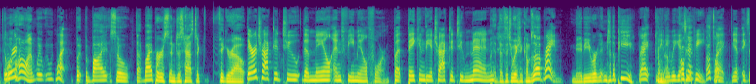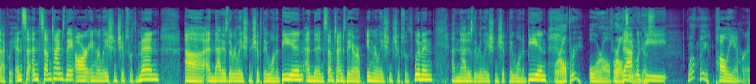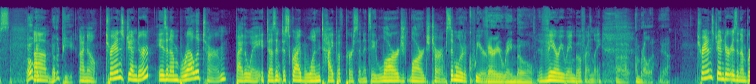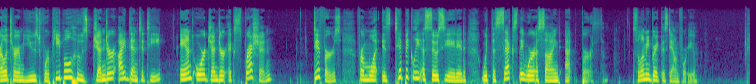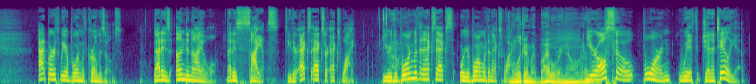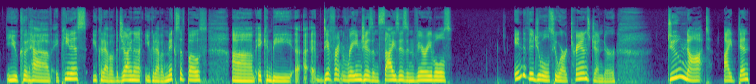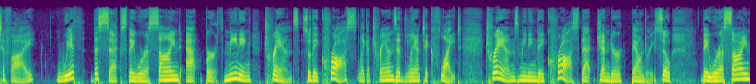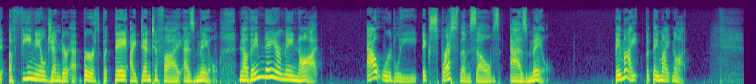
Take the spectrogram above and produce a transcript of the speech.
The Well, word hold on. Wait, wait, wait. what? But but bi so that by person just has to figure out They're attracted to the male and female form, but they can be attracted to men. if that situation comes up. Right. Maybe we're getting to the P. Right. Maybe up. we get to the P. that's all. Right. Yep. Exactly. And so, and sometimes they are in relationships with men, uh, and that is the relationship they want to be in. And then sometimes they are in relationships with women, and that is the relationship they want to be in, Or all three. or all. Or all that two, would be Well, hey. polyamorous. Okay. Um, another P. I know. Transgender is an umbrella term, by the way. It doesn't describe one type of person. It's a large, large term, similar to queer, Very rainbow very rainbow friendly. uh, umbrella. Yeah. Transgender is an umbrella term used for people whose gender identity and or gender expression differs from what is typically associated with the sex they were assigned at birth. So let me break this down for you. At birth, we are born with chromosomes. That is undeniable. That is science. It's either XX or XY. You're either born with an XX or you're born with an XY. I'm looking at my Bible right now. I don't You're know. also born with genitalia. You could have a penis, you could have a vagina, you could have a mix of both. Um, it can be uh, uh, different ranges and sizes and variables. Individuals who are transgender do not identify with the sex they were assigned at birth, meaning trans. So they cross like a transatlantic flight. Trans meaning they cross that gender boundary. So they were assigned a female gender at birth, but they identify as male. Now, they may or may not outwardly express themselves as male. They might, but they might not.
